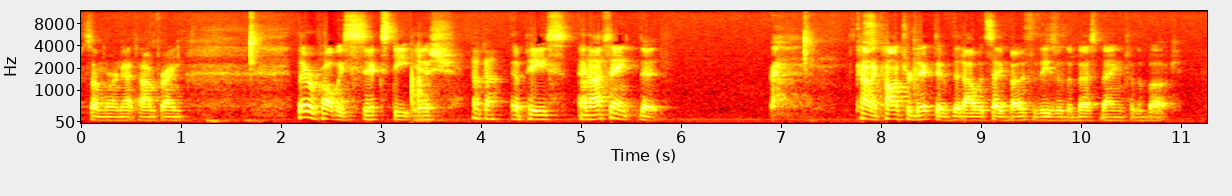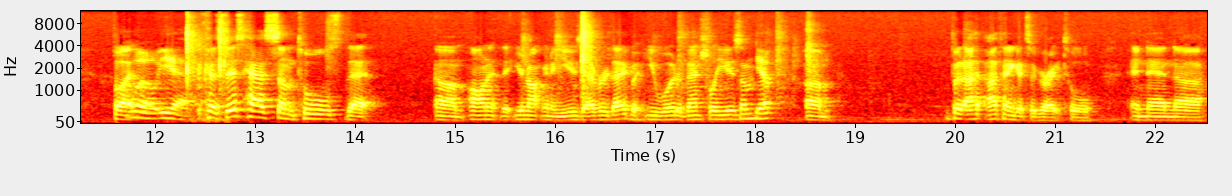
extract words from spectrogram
somewhere in that time frame. They were probably sixty ish Okay. a piece, and I think that kind of contradictive that I would say both of these are the best bang for the buck, but Well, yeah. because this has some tools that um, on it that you're not going to use every day, but you would eventually use them. Yep. Um, but I, I think it's a great tool. And then uh,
